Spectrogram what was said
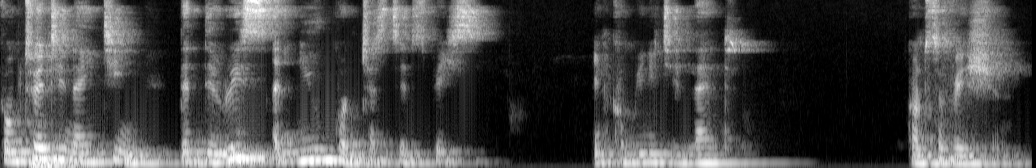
from 2019 that there is a new contested space in community-led conservation.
